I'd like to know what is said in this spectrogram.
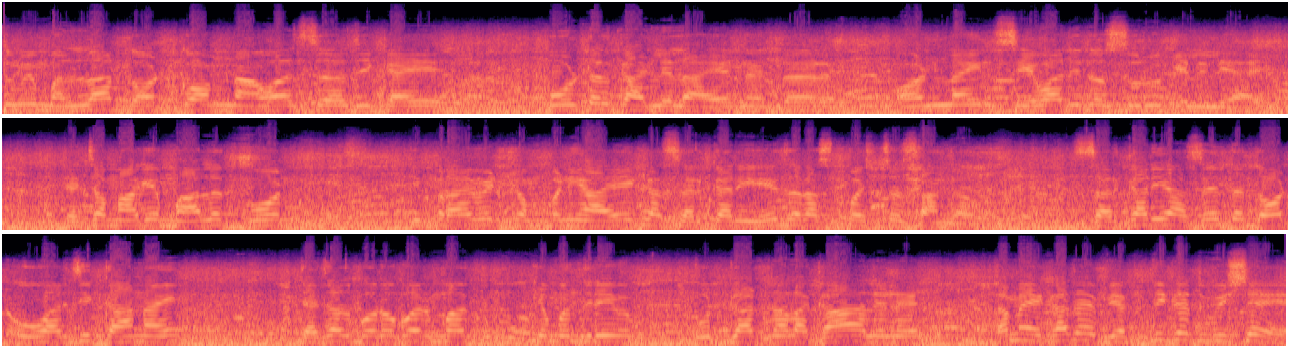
तुम्ही मल्हार डॉट कॉम नावाचं जे काही पोर्टल काढलेलं आहे नाहीतर ऑनलाईन सेवा तिथं सुरू केलेली आहे. त्याच्यामागे मालक कोण? ती प्रायव्हेट कंपनी आहे का सरकारी हे जरा स्पष्ट सांगावं. सरकारी असेल तर डॉट ओ आर जी का नाही त्याच्याचबरोबर मग मुख्यमंत्री उद्घाटनाला का आले नाहीत? त्यामुळे एखादा व्यक्तिगत विषय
